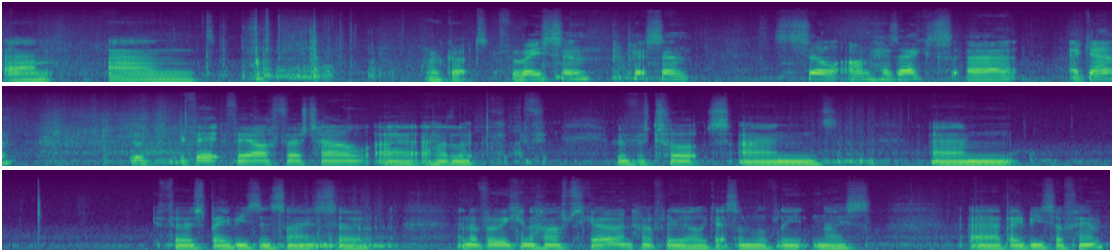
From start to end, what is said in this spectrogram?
Um, and we've got Racing Pigeon still on his eggs uh, again. If they, if they are first tell, uh, I had a look with the torts and um, first babies inside. So another week and a half to go, and hopefully I'll get some lovely, nice uh, babies of him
